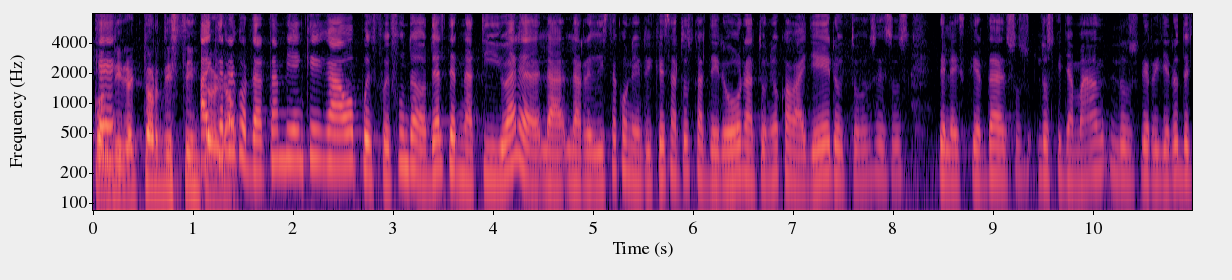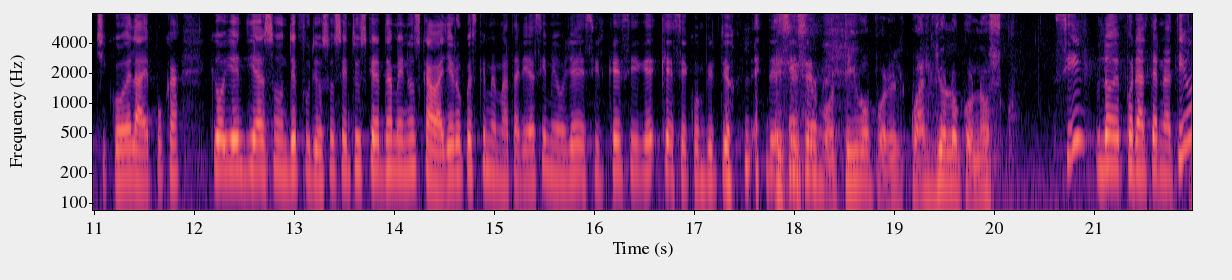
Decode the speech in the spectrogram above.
con, director distinto. Hay que recordar también que Gao pues, fue fundador de Alternativa, la, revista con Enrique Santos Calderón, Antonio Caballero y todos esos de la izquierda, esos, los que llamaban los guerrilleros del Chico de la época, que hoy en día son de furioso centro izquierda, menos Caballero, pues que me mataría si me oye decir que sigue, que se convirtió en Ese es el motivo por el cual yo lo conozco. ¿Sí? ¿Lo de por Alternativa?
